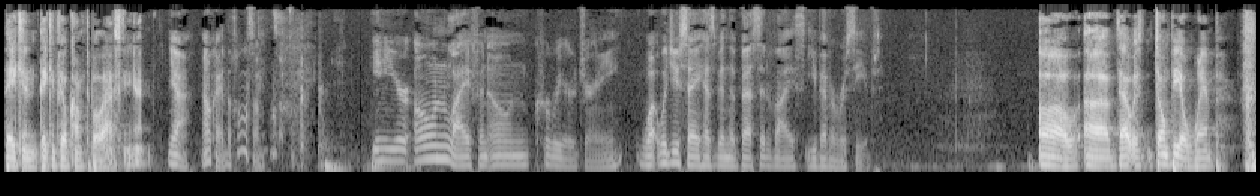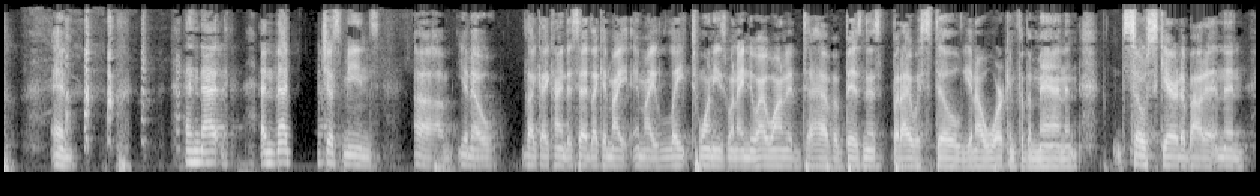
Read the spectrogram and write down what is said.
they can they can feel comfortable asking it. Yeah. Okay, that's awesome in your own life and own career journey, what would you say has been the best advice you've ever received? Oh, uh, that was don't be a wimp, and and that and that just means, um, you know, like I kind of said, like in my in my late twenties when I knew I wanted to have a business, but I was still, you know, working for the man and so scared about it, and then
